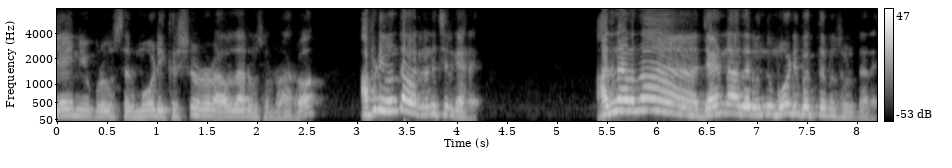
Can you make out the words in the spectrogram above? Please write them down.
ஜேஎன்யூ ப்ரொஃபசர் மோடி கிருஷ்ணரோட அவதாரம் சொல்றாரோ அப்படி வந்து அவர் நினைச்சிருக்காரு. அதனாலதான் ஜெகநாதர் வந்து மோடி பக்தர்னு சொல்லிட்டாரு.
